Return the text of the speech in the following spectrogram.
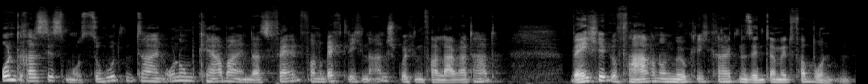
und Rassismus zu guten Teilen unumkehrbar in das Feld von rechtlichen Ansprüchen verlagert hat, welche Gefahren und Möglichkeiten sind damit verbunden?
